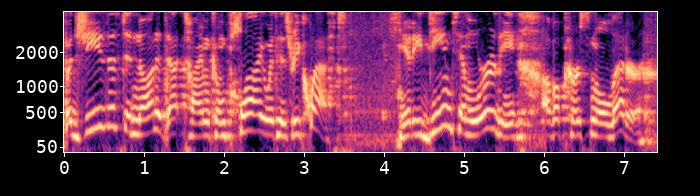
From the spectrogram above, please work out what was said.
But Jesus did not at that time comply with his request. Yet he deemed him worthy of a personal letter.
